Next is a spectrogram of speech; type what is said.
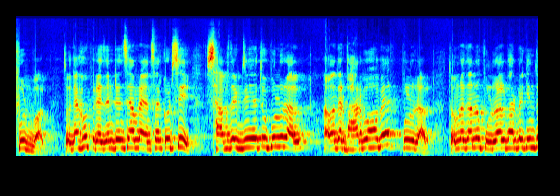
ফুটবল। তো দেখো প্রেজেন্ট টেন্সে আমরা অ্যান্সার করছি সাবজেক্ট যেহেতু প্লুরাল আমাদের ভার্ব হবে প্লুরাল তোমরা জানো প্লুরাল ভার্বে কিন্তু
